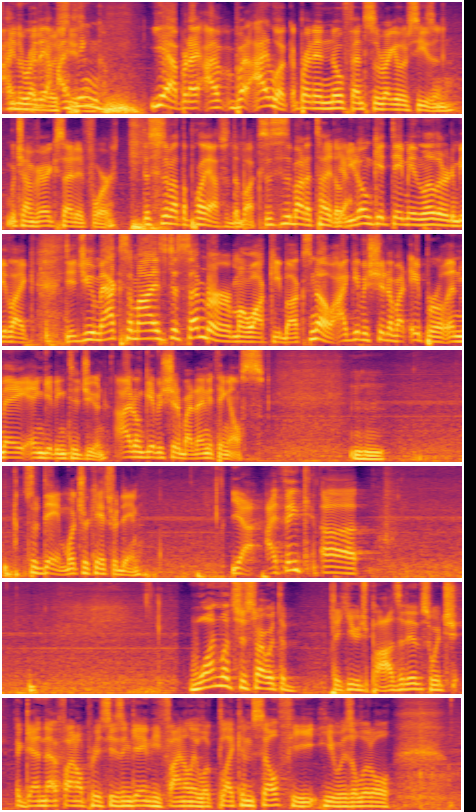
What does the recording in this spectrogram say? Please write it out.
in the regular I, season. I think, yeah, but I, I, but I look, Brendon. No offense to the regular season, which I'm very excited for. This is about the playoffs with the Bucks. This is about a title. Yeah. You don't get Damian Lillard and be like, "Did you maximize December, Milwaukee Bucks?" No, I give a shit about April and May and getting to June. I don't give a shit about anything else. Mm-hmm. So, Dame, what's your case for Dame? Yeah, I think uh, one. Let's just start with the the huge positives. Which again, that final preseason game, he finally looked like himself. He he was a little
